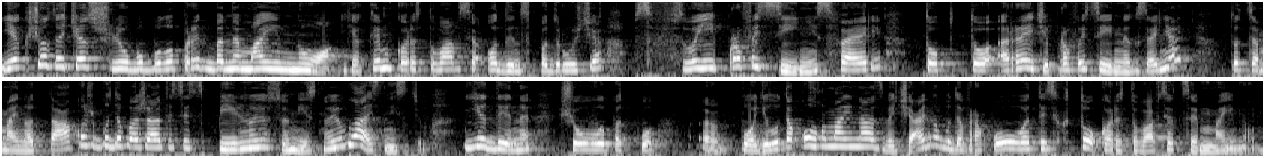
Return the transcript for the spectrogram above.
Якщо за час шлюбу було придбане майно, яким користувався один з подружжя в своїй професійній сфері, тобто речі професійних занять, то це майно також буде вважатися спільною сумісною власністю. Єдине, що у випадку е, поділу такого майна, звичайно, буде враховуватись, хто користувався цим майном.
